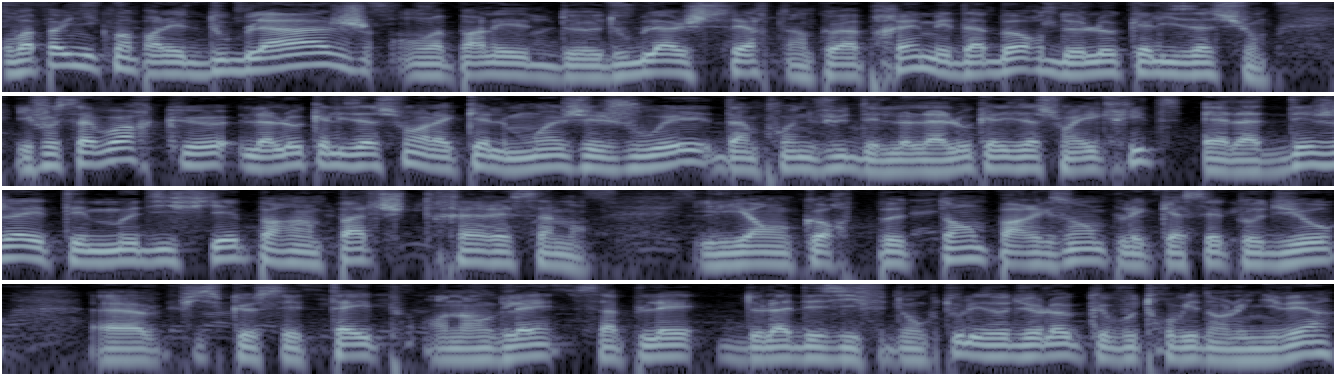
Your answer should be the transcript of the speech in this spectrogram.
on va pas uniquement parler de doublage, on va parler de doublage certes un peu après, mais d'abord de localisation. Il faut savoir que la localisation à laquelle moi j'ai joué, d'un point de vue de la localisation écrite, elle a déjà été modifiée par un patch très récemment. Il y a encore peu de temps, par exemple, les cassettes audio, euh, puisque c'est tape en anglais, s'appelaient de l'adhésif. Donc tous les audiologues que vous trouviez dans l'univers,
